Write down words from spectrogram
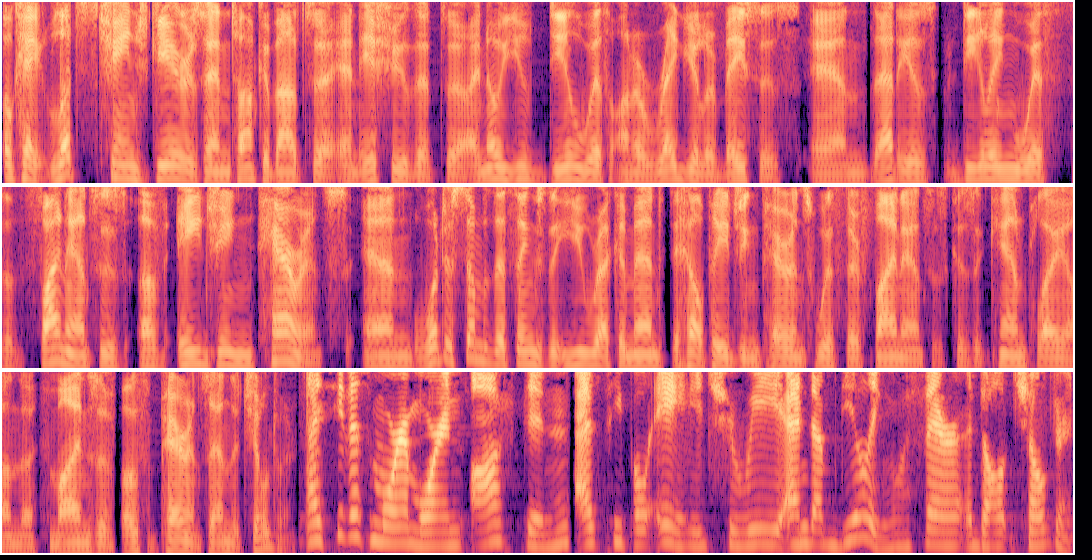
Okay, let's change gears and talk about uh, an issue that uh, I know you deal with on a regular basis, and that is dealing with the finances of aging parents. And what are some of the things that you recommend to help aging parents with their finances? Because it can play on the minds of both the parents and the children. I see this more and more, and often as people age, we end up dealing with their adult children,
